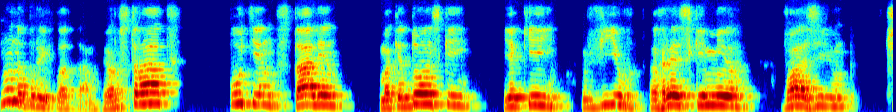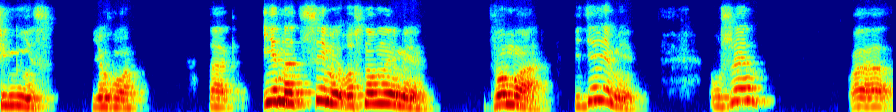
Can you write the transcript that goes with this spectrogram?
Ну, наприклад, там Рострат, Путін, Сталін, Македонський, який ввів грецький мір в Азію, чи ніс його. Так. І над цими основними двома ідеями вже е,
